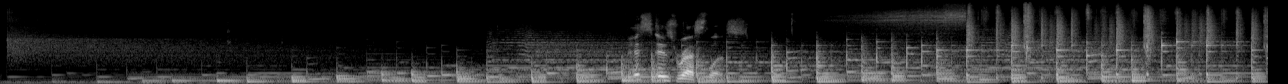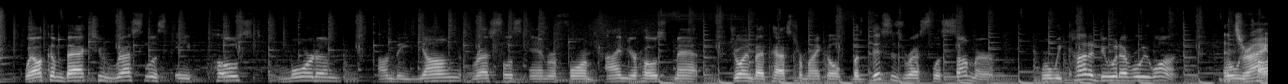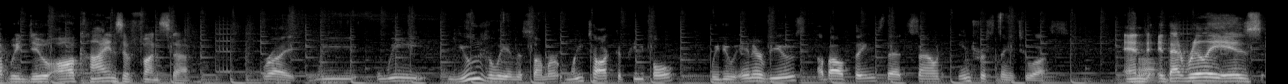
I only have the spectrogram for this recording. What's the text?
This is Restless. Welcome back to Restless, a post mortem on the young, restless, and reformed. I'm your host, Matt, joined by Pastor Michael. But this is Restless Summer, where we kind of do whatever we want. That's we right. Talk- we do all kinds of fun stuff. Right. We we usually in the summer we talk to people. We do interviews about things that sound interesting to us. And uh, that really is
